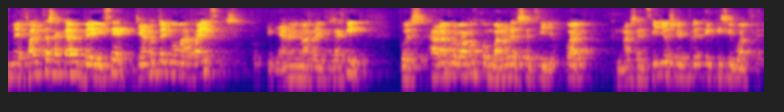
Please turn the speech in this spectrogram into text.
Me falta sacar b y c. Ya no tengo más raíces, porque ya no hay más raíces aquí. Pues ahora probamos con valores sencillos. ¿Cuál? El más sencillo siempre x igual 0.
